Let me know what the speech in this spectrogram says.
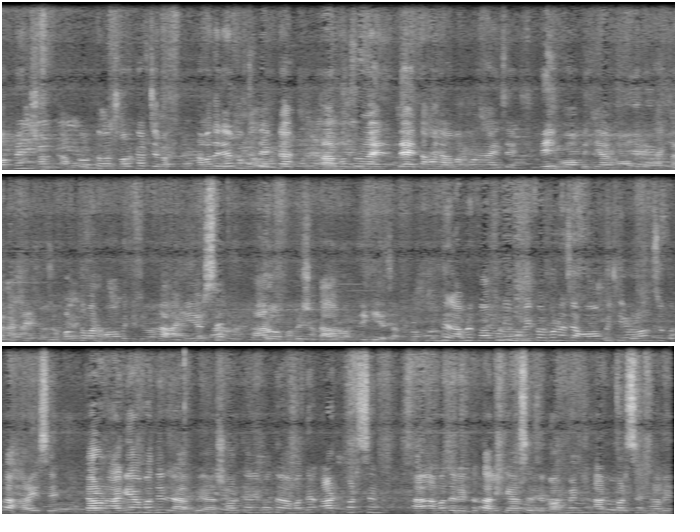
গভর্নমেন্ট সরকার বর্তমান সরকার যেন আমাদের এরকম যদি একটা মন্ত্রণালয় দেয়, তাহলে আমার মনে হয় যে এই হোমিওপ্যাথি আর হোমিওপ্যাথি থাকবে না। যে বর্তমান হোমিওপ্যাথি যেভাবে আগিয়ে আসছে আরও ভবিষ্যতে আরও এগিয়ে যাবে। আমরা কখনই মনে করব না যে হোমিওপ্যাথি গ্রহণযোগ্যতা হারাইছে। কারণ আগে আমাদের সরকারি মতে আমাদের আট পার্সেন্ট আমাদের একটা তালিকা আছে যে গভর্নমেন্ট আট পার্সেন্ট ভাবে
